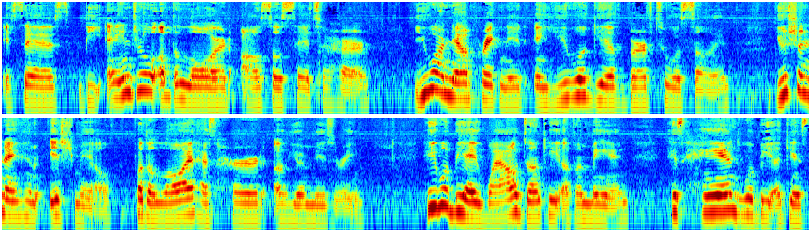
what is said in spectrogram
It says, The angel of the Lord also said to her, You are now pregnant, and you will give birth to a son. You shall name him Ishmael, for the Lord has heard of your misery. He will be a wild donkey of a man. His hand will be against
